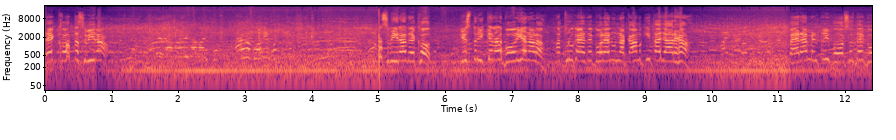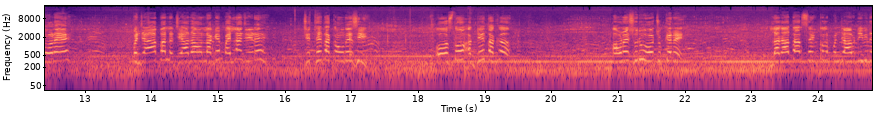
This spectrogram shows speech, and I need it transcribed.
ਦੇਖੋ ਤਸਵੀਰਾਂ। ਤਸਵੀਰਾਂ ਦੇਖੋ, ਕਿਸ ਤਰੀਕੇ ਨਾਲ ਬੋਰੀਆਂ ਨਾਲ ਅਥਰੂ ਗੈਸ ਦੇ ਗੋਲਿਆਂ ਨੂੰ ਨਾਕਾਮ ਕੀਤਾ ਜਾ ਰਿਹਾ। ਪੈਰਾਮਿਲਟਰੀ ਫੋਰਸਸ ਦੇ ਗੋਲੇ ਪੰਜਾਬ ਵੱਲ ਜ਼ਿਆਦਾ ਆਉਣ ਲੱਗੇ ਪਹਿਲਾਂ ਜਿਹੜੇ ਜਿੱਥੇ ਤੱਕ ਆਉਂਦੇ ਸੀ, ਉਸ ਤੋਂ ਅੱਗੇ ਤੱਕ ਆਉਣੇ ਸ਼ੁਰੂ ਹੋ ਚੁੱਕੇ ਨੇ। ਲਗਾਤਾਰ ਸੈਂਟਰਲ ਪੰਜਾਬ ਟੀਵੀ ਤੇ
